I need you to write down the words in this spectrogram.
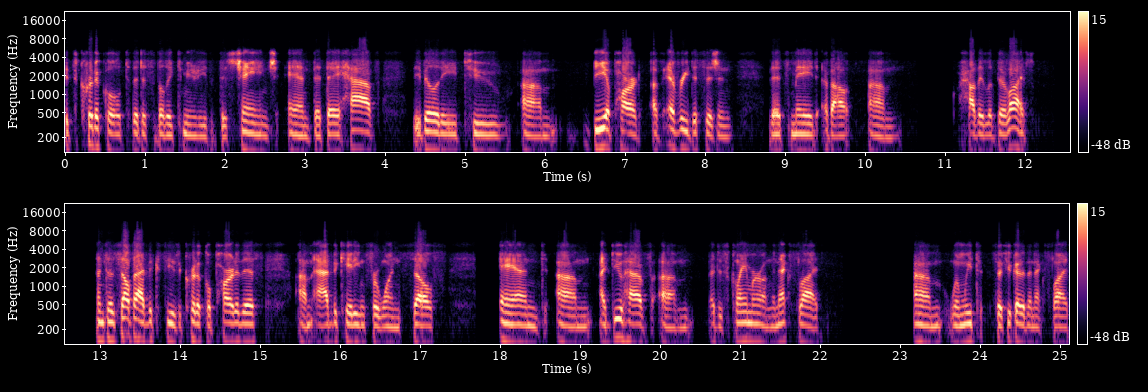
it's critical to the disability community that this change and that they have the ability to um, be a part of every decision that's made about um, how they live their lives. And so self-advocacy is a critical part of this, um, advocating for oneself. And um, I do have um, a disclaimer on the next slide. Um, when we so if you go to the next slide,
